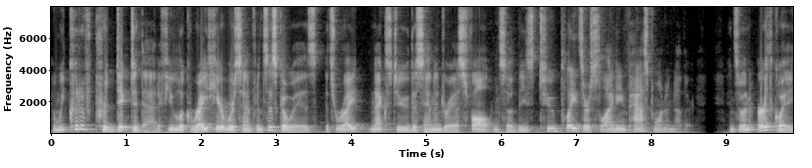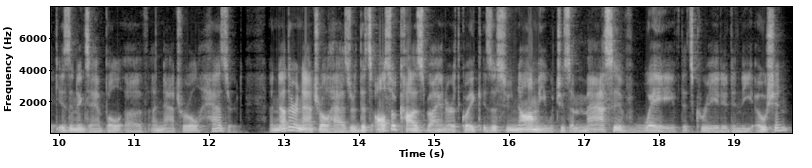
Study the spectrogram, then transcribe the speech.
And we could have predicted that. If you look right here where San Francisco is, it's right next to the San Andreas Fault. And so these two plates are sliding past one another. And so an earthquake is an example of a natural hazard. Another natural hazard that's also caused by an earthquake is a tsunami, which is a massive wave that's created in the ocean.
